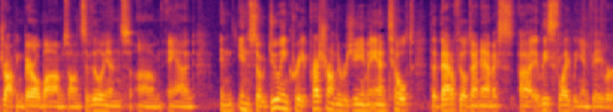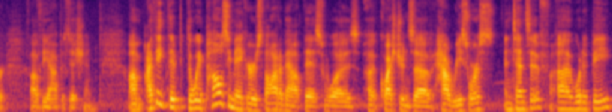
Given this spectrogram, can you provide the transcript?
dropping barrel bombs on civilians um, and in, in so doing, create pressure on the regime and tilt the battlefield dynamics uh, at least slightly in favor of the opposition. Um, I think that the way policymakers thought about this was uh, questions of how resource intensive uh, would it be.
